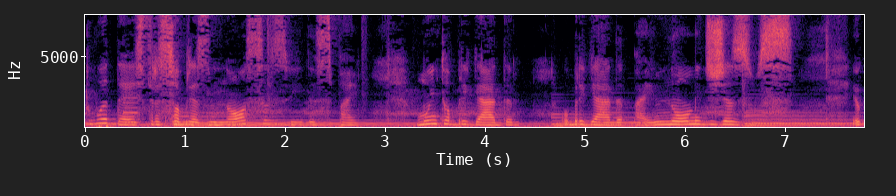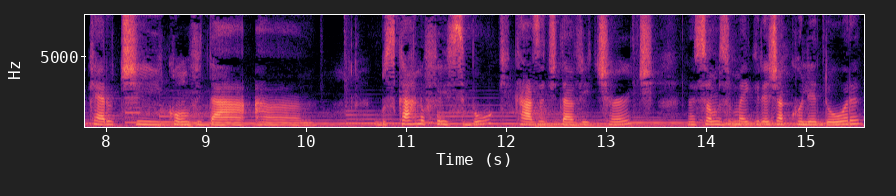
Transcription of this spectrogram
tua destra sobre as nossas vidas, Pai. Muito obrigada, obrigada, Pai, em nome de Jesus. Eu quero te convidar a buscar no Facebook Casa de Davi Church. Nós somos uma igreja acolhedora,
